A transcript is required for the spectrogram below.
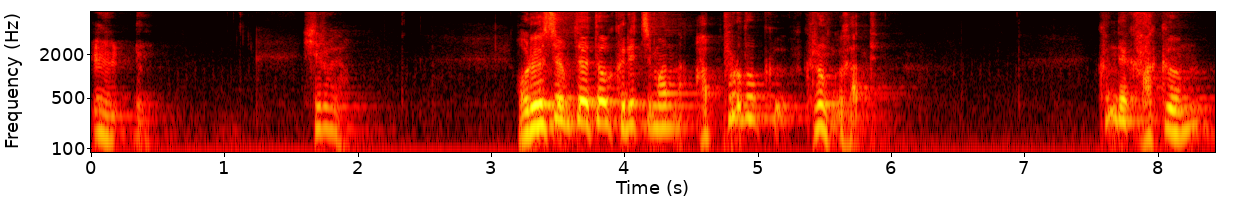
싫어요. 어렸을 때도 그랬지만 앞으로도 그, 그런 것 같아요. 근데 가끔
